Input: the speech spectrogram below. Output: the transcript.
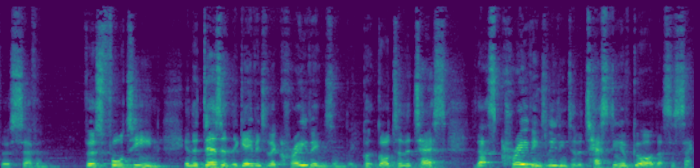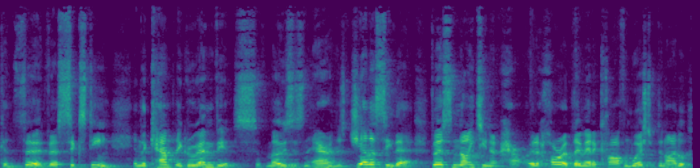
Verse 7. Verse 14, in the desert they gave into their cravings and they put God to the test. That's cravings leading to the testing of God. That's the second. Third, verse 16, in the camp they grew envious of Moses and Aaron. There's jealousy there. Verse 19, at Horeb they made a calf and worshipped an idol,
